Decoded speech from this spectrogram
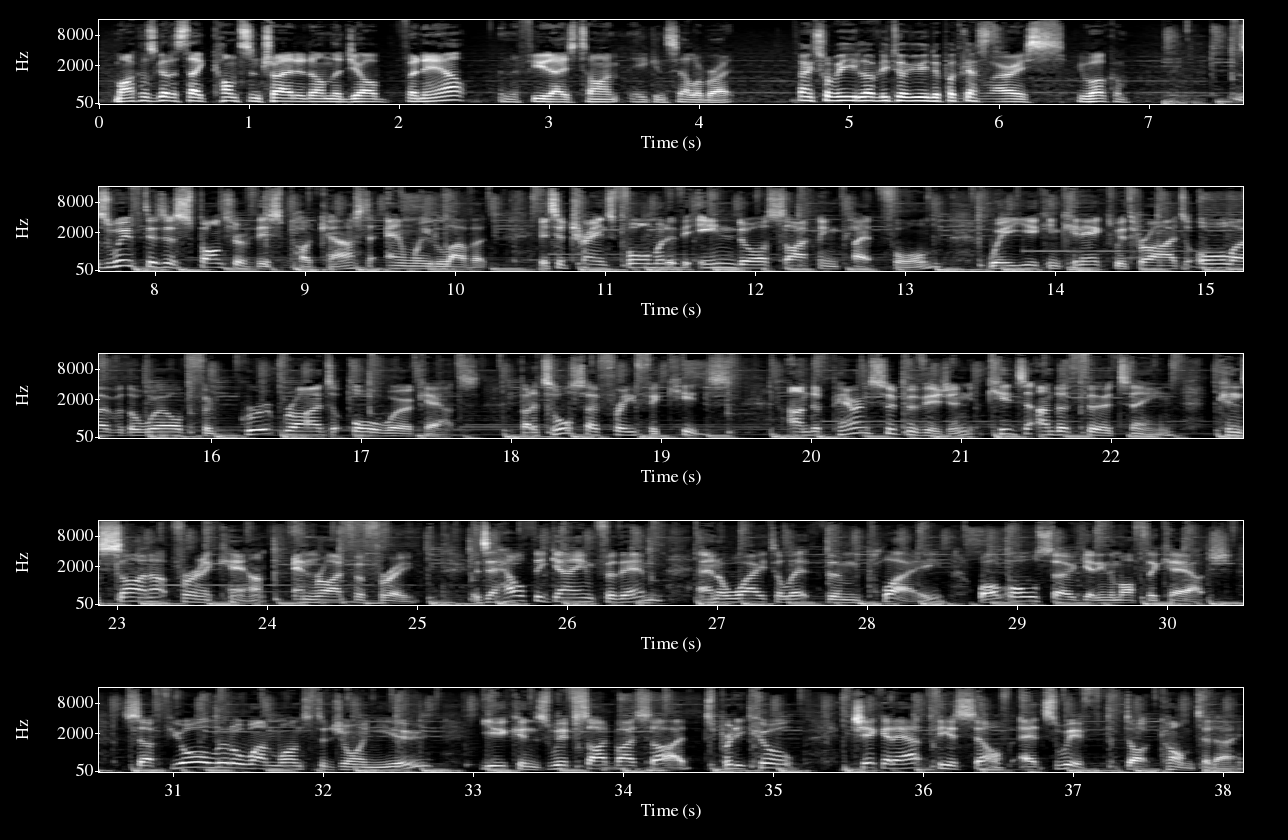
Michael's got to stay concentrated on the job for now. In a few days' time, he can celebrate. Thanks, Robbie. Lovely to have you in the podcast. No worries. You're welcome. Zwift is a sponsor of this podcast and we love it. It's a transformative indoor cycling platform where you can connect with rides all over the world for group rides or workouts. But it's also free for kids. Under parent supervision, kids under 13 can sign up for an account and ride for free. It's a healthy game for them and a way to let them play while also getting them off the couch. So if your little one wants to join you, you can Zwift side by side. It's pretty cool. Check it out for yourself at Zwift.com today.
